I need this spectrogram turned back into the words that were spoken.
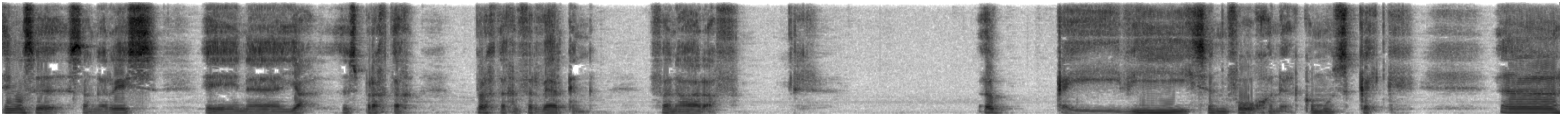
Engelse sangeres en uh, ja, is prachtig, prachtige verwerking van haar af. Ok, wie sing volgende? Kom ons kyk. Uh,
